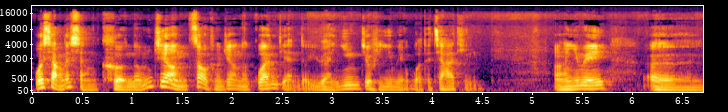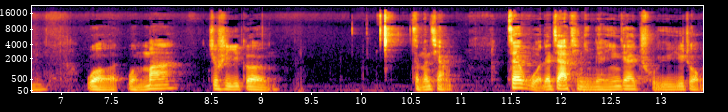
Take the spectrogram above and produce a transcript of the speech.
我想了想，可能这样造成这样的观点的原因，就是因为我的家庭。嗯，因为呃，我我妈就是一个怎么讲，在我的家庭里面应该处于一种。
